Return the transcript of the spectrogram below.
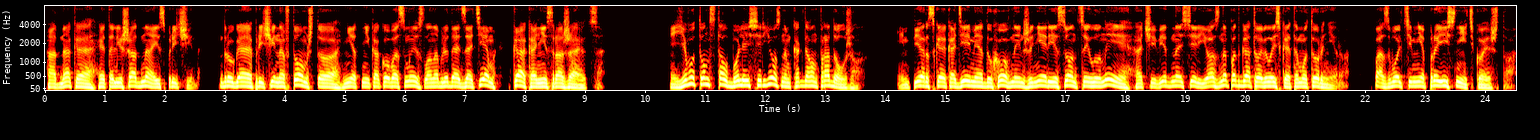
Однако это лишь одна из причин. Другая причина в том, что нет никакого смысла наблюдать за тем, как они сражаются. Его тон стал более серьезным, когда он продолжил. Имперская Академия Духовной Инженерии Солнца и Луны, очевидно, серьезно подготовилась к этому турниру. Позвольте мне прояснить кое-что.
